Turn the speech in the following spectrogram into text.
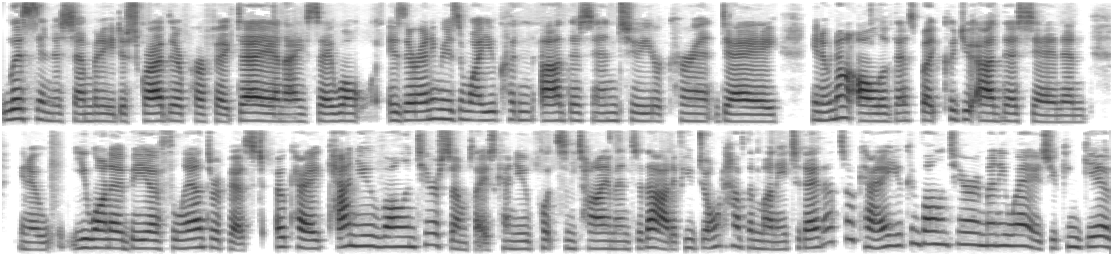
listen to somebody describe their perfect day and I say, well, is there any reason why you couldn't add this into your current day? You know, not all of this, but could you add this in? And, you know, you want to be a philanthropist. Okay, can you volunteer someplace? Can you put some time into that? If you don't have the money today, that's okay. You can volunteer in many ways. You can give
